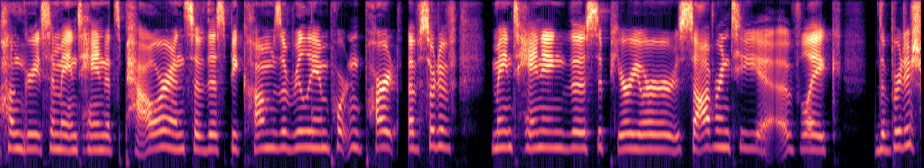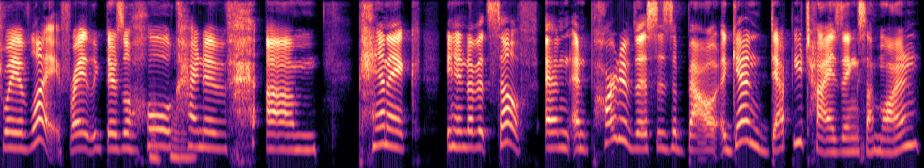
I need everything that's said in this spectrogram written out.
hungry to maintain its power. And so this becomes a really important part of sort of maintaining the superior sovereignty of like the British way of life, right? Like there's a whole mm-hmm. kind of um, panic in and of itself. And and part of this is about again deputizing someone.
